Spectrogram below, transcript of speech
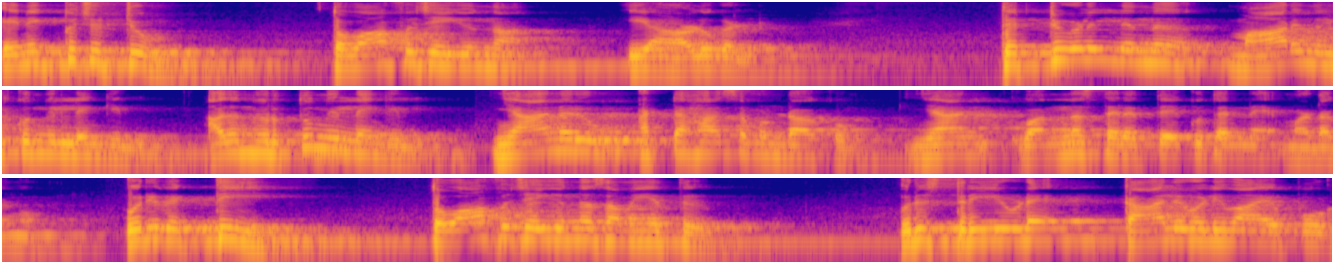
എനിക്ക് ചുറ്റും ത്വാഫ് ചെയ്യുന്ന ഈ ആളുകൾ തെറ്റുകളിൽ നിന്ന് മാറി നിൽക്കുന്നില്ലെങ്കിൽ അത് നിർത്തുന്നില്ലെങ്കിൽ ഞാനൊരു അട്ടഹാസമുണ്ടാക്കും. ഞാൻ വന്ന സ്ഥലത്തേക്കു തന്നെ മടങ്ങും. ഒരു വ്യക്തി ത്വാഫ് ചെയ്യുന്ന സമയത്ത് ഒരു സ്ത്രീയുടെ കാൽ വെളിവായപ്പോൾ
